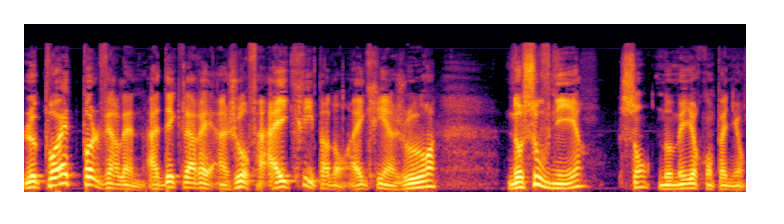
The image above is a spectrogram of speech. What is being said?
Le poète Paul Verlaine a déclaré un jour, enfin a écrit, pardon, a écrit un jour, nos souvenirs sont nos meilleurs compagnons.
